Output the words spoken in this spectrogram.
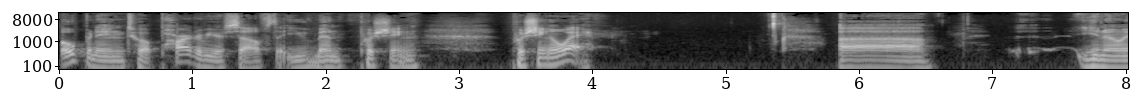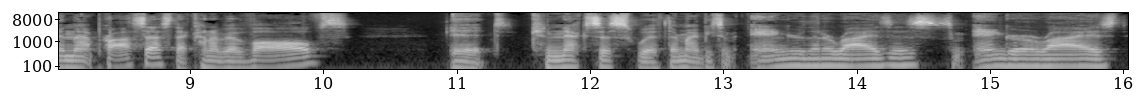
opening to a part of yourself that you've been pushing pushing away. Uh, you know, in that process that kind of evolves, it connects us with, there might be some anger that arises, some anger arises.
